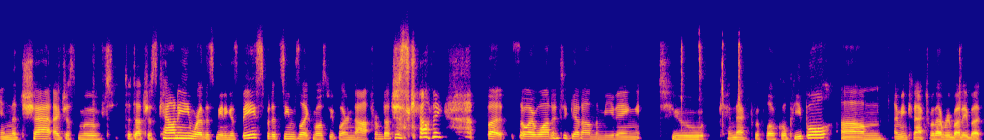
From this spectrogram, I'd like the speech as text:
in the chat, I just moved to Dutchess County where this meeting is based, but it seems like most people are not from Dutchess County. But so I wanted to get on the meeting to connect with local people. Um, I mean, connect with everybody, but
